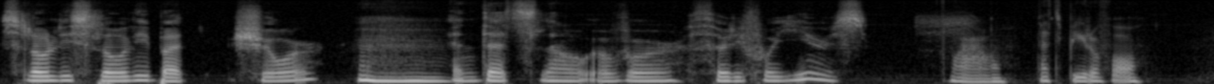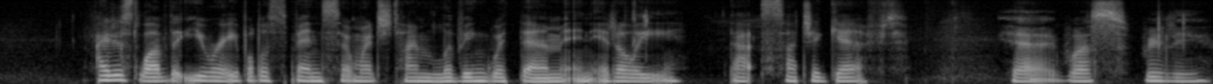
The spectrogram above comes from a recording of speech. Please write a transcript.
slowly, slowly, but sure. Mm-hmm. And that's now over 34 years. Wow, that's beautiful. I just love that you were able to spend so much time living with them in Italy. That's such a gift. Yeah, it was really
